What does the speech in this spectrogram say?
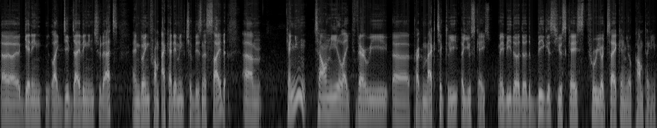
uh, getting like deep diving into that and going from academic to business side, um, can you tell me like very uh, pragmatically a use case, maybe the, the the biggest use case through your tech and your company?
